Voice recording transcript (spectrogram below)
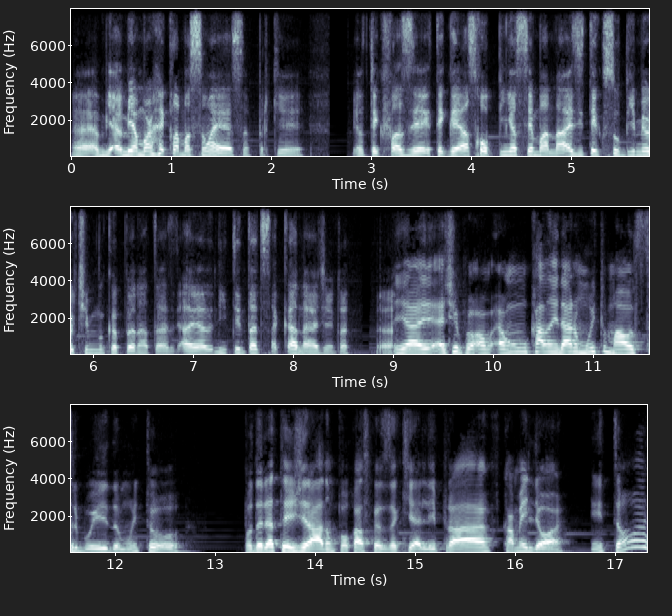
é, a minha maior reclamação é essa, porque eu tenho que fazer, tenho que ganhar as roupinhas semanais e ter que subir meu time no campeonato. Aí a Nintendo tá de sacanagem, tá? É. E aí é tipo, é um calendário muito mal distribuído, muito poderia ter girado um pouco as coisas aqui e ali pra ficar melhor. Então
